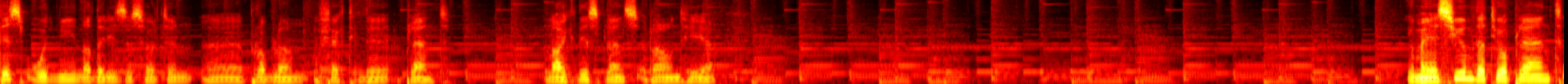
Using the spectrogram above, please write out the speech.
this would mean that there is a certain uh, problem affecting the plant like these plants around here. You may assume that your plant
